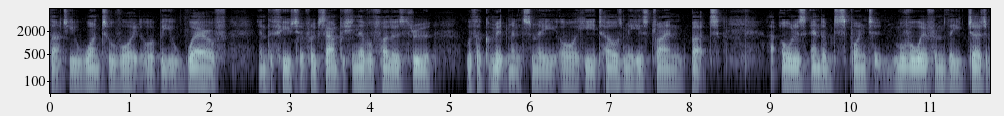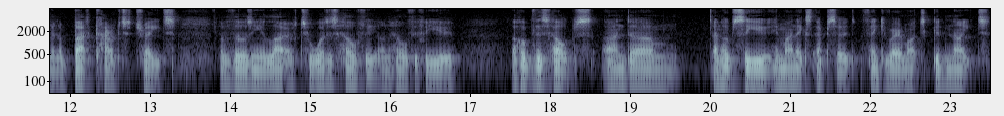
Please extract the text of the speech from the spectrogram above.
that you want to avoid or be aware of in the future. For example, she never follows through with her commitment to me, or he tells me he's trying, but I always end up disappointed. Move away from the judgment and bad character traits of those in your life to what is healthy, unhealthy for you. I hope this helps, and um, and hope to see you in my next episode. Thank you very much. Good night.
